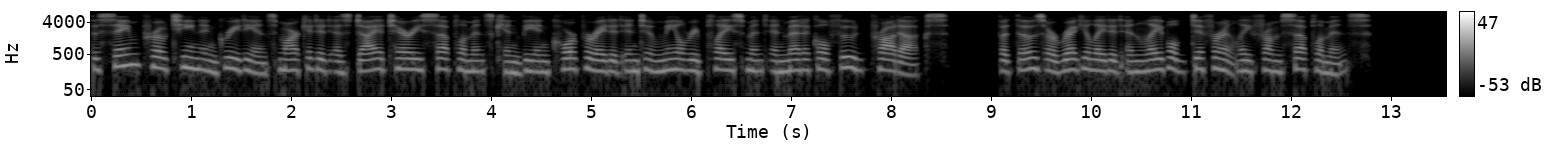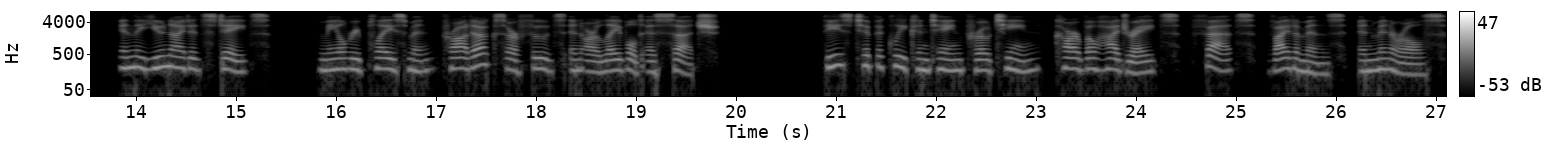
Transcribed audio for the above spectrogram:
The same protein ingredients marketed as dietary supplements can be incorporated into meal replacement and medical food products, but those are regulated and labeled differently from supplements. In the United States, meal replacement products are foods and are labeled as such. These typically contain protein, carbohydrates, fats, vitamins, and minerals.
